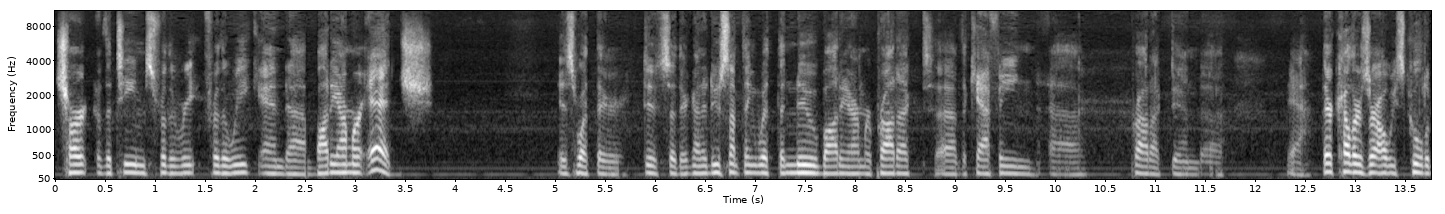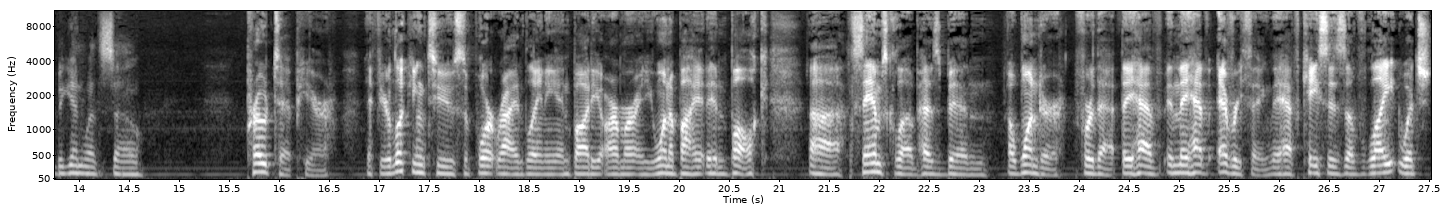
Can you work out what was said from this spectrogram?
chart of the teams for the re- for the week and uh, body armor edge is what they're do so they're going to do something with the new body armor product uh, the caffeine uh, product and uh, yeah, their colors are always cool to begin with. So, pro tip here: if you're looking to support Ryan Blaney and body armor and you want to buy it in bulk, uh, Sam's Club has been a wonder for that. They have and they have everything. They have cases of light, which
